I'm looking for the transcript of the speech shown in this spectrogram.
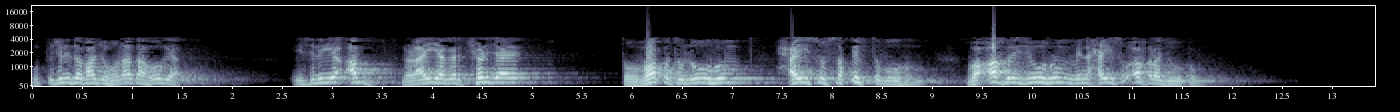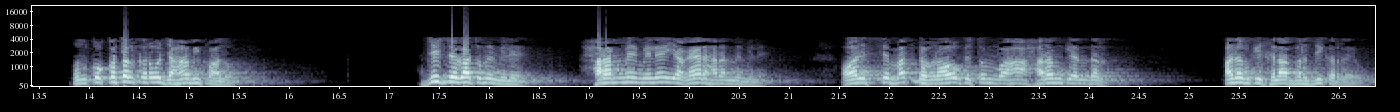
وہ پچھلی دفعہ جو ہونا تھا ہو گیا۔ اس لیے اب لڑائی اگر چھڑ جائے تو وقت لوہم حیث ثقفت منہم و اخرجوہم من حیث اخرجوکم۔ ان کو قتل کرو جہاں بھی پالو۔ جس جگہ تمہیں ملے، حرم میں ملے یا غیر حرم میں ملے۔ اور اس سے مت گھبراؤ کہ تم وہاں حرم کے اندر ادب کی خلاف ورزی کر رہے ہو۔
